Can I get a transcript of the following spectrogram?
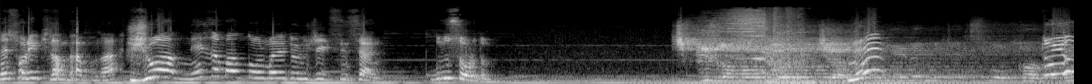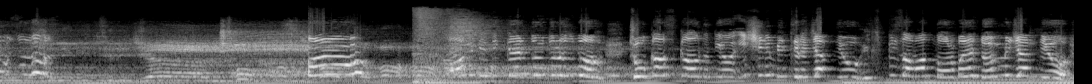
ne sorayım ki lan ben buna? Juan ne zaman normale döneceksin sen? Bunu sordum. Ne? Duyuyor musunuz? Aa! Abi dediklerini duydunuz mu? Çok az kaldı diyor. İşini bitireceğim zaman normale dönmeyeceğim diyor.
